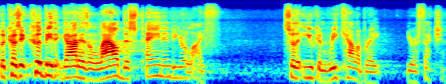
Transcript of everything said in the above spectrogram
Because it could be that God has allowed this pain into your life so that you can recalibrate your affections.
